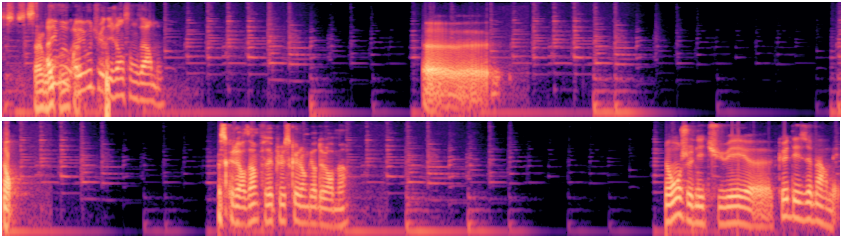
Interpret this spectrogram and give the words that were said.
C'est un gros Avez-vous quoi. avez-vous tué des gens sans armes? Euh... Parce que leurs armes faisaient plus que la longueur de leurs mains. Non, je n'ai tué euh, que des hommes armés.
